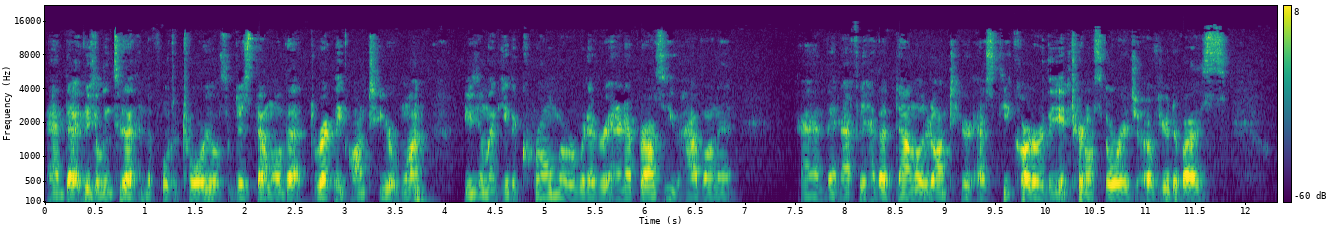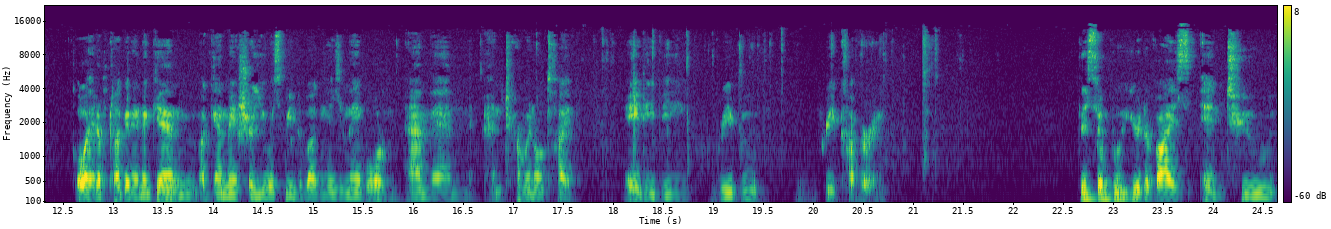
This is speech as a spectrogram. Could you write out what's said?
and that there's a link to that in the full tutorial. So just download that directly onto your one using like either Chrome or whatever internet browser you have on it. And then after you have that downloaded onto your SD card or the internal storage of your device, go ahead and plug it in again. Again, make sure USB debugging is enabled, and then in terminal type ADB reboot recovery. This will boot your device into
